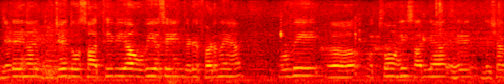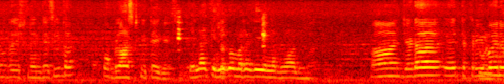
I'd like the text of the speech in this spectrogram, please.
ਜਿਹੜੇ ਇਹਨਾਂ ਦੇ ਦੂਜੇ ਦੋ ਸਾਥੀ ਵੀ ਆ ਉਹ ਵੀ ਅਸੀਂ ਜਿਹੜੇ ਫੜਨੇ ਆ ਉਹ ਵੀ ਉੱਥੋਂ ਹੀ ਸਾਰੀਆਂ ਇਹ ਦਿਸ਼ਾ ਨਿਰਦੇਸ਼ ਲੈਂਦੇ ਸੀ ਤਾਂ ਉਹ ਬਲਾਸਟ ਕੀਤੇ ਗਏ ਸੀ। ਇਹਨਾਂ ਕਿੰਨੀ ਕੁ ਉਮਰ ਹੈ ਜੀ ਇਹਨਾਂ ਦੋਵਾਂ ਦੀ? ਹਾਂ ਜਿਹੜਾ ਇਹ ਤਕਰੀਬਨ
